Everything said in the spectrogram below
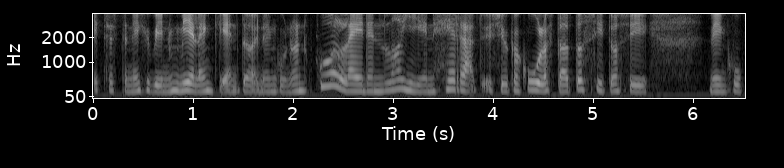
itsestäni hyvin mielenkiintoinen, kun on kuolleiden lajien herätys, joka kuulostaa tosi tosi niin kuin,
